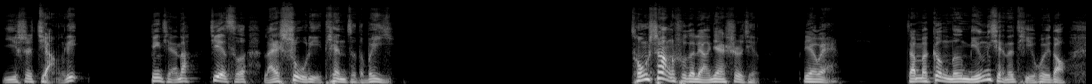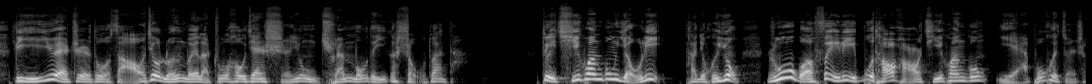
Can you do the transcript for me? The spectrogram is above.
以示奖励，并且呢，借此来树立天子的威仪。从上述的两件事情，列位。咱们更能明显的体会到，礼乐制度早就沦为了诸侯间使用权谋的一个手段的。对齐桓公有利，他就会用；如果费力不讨好，齐桓公也不会遵守。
